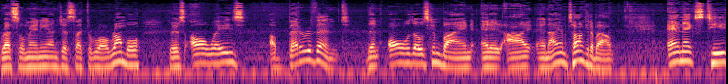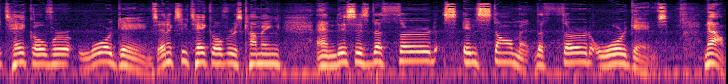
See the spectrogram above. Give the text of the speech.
WrestleMania, and just like the Royal Rumble, there's always a better event than all of those combined, and it I and I am talking about NXT Takeover War Games. NXT Takeover is coming, and this is the third installment, the third War Games. Now,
